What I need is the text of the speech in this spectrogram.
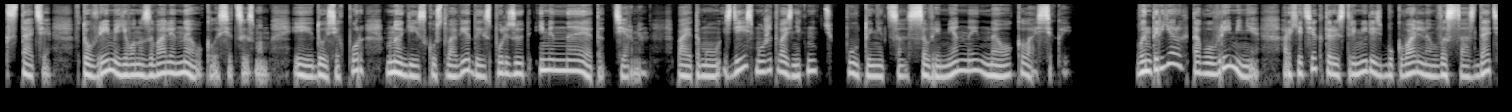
Кстати, в то время его называли неоклассицизмом, и до сих пор многие искусствоведы используют именно этот термин, поэтому здесь может возникнуть путаница с современной неоклассикой. В интерьерах того времени архитекторы стремились буквально воссоздать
